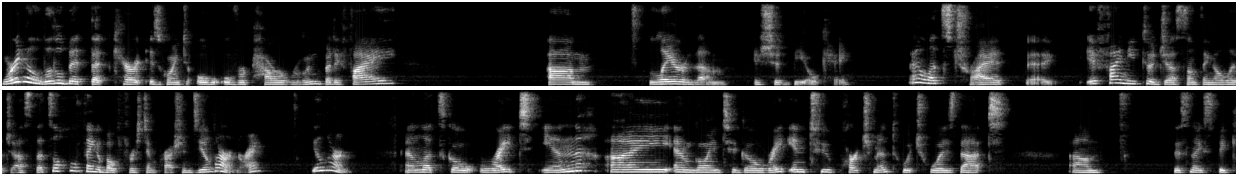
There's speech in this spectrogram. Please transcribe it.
worried a little bit that Carrot is going to overpower Rune, but if I um, layer them, it should be okay. Now let's try it. If I need to adjust something, I'll adjust. That's the whole thing about first impressions. You learn, right? You learn. And let's go right in. I am going to go right into parchment, which was that um, this nice big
